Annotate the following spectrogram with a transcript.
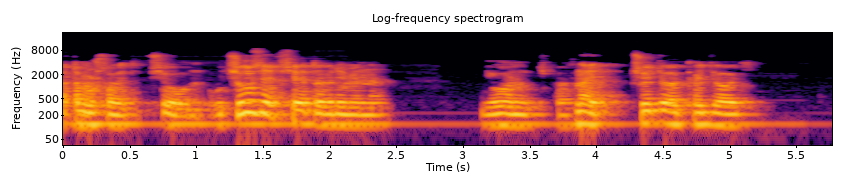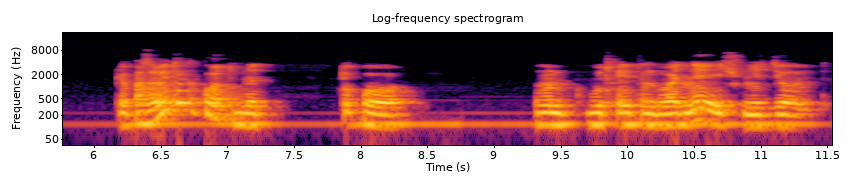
Потому что он это все он учился все это временно. И он типа знает, что делать, как делать. Бля, позовите какого-то, блядь, тупого. Он будет ходить там два дня и еще не сделает.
